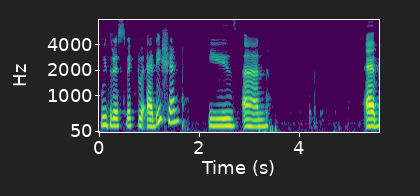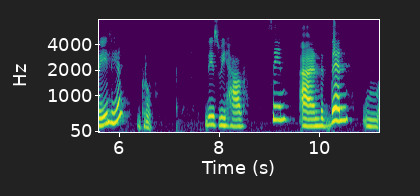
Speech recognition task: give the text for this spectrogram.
with respect to addition is an abelian group. This we have seen and then um,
